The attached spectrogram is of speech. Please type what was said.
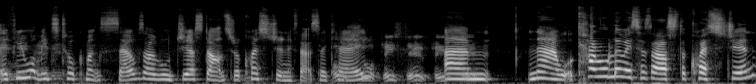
if you want me to talk amongst yourselves, I will just answer a question if that's oh, okay. Oh, sure. Please do. Please um, do. Now, Carol Lewis has asked the question.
